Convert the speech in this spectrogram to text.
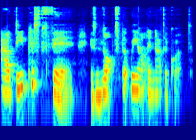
Our deepest fear is not that we are inadequate.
